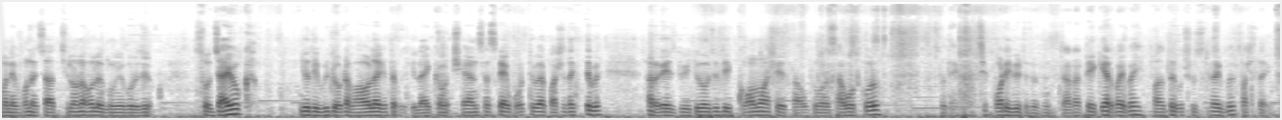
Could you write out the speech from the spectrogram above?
মানে ফোনে চার্জ ছিল না বলে ঘুমিয়ে পড়েছিলাম। সো যাই হোক, যদি ভিডিওটা ভালো লাগে তবে লাইক কমেন্ট শেয়ার সাবস্ক্রাইব করতে হবে, আর পাশে দেখতে হবে। আর এই ভিডিও যদি কম আসে তাও তোমরা সাপোর্ট করো। তো দেখা হচ্ছে পরে ভিডিওতে tata take care bye bye ভালো থাকবে সুস্থ থাকবে, পাশে থাকবে।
